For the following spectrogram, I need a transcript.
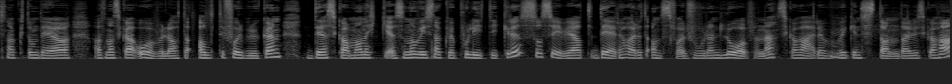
snakket om det at man skal overlate alt til forbrukeren. Det skal man ikke. Så når vi snakker med politikere, så sier vi at dere har et ansvar for hvordan lovene skal være, mm. hvilken standard vi skal ha.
